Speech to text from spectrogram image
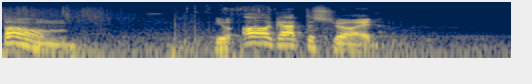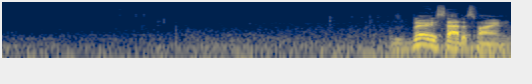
Boom. You all got destroyed. It was very satisfying.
